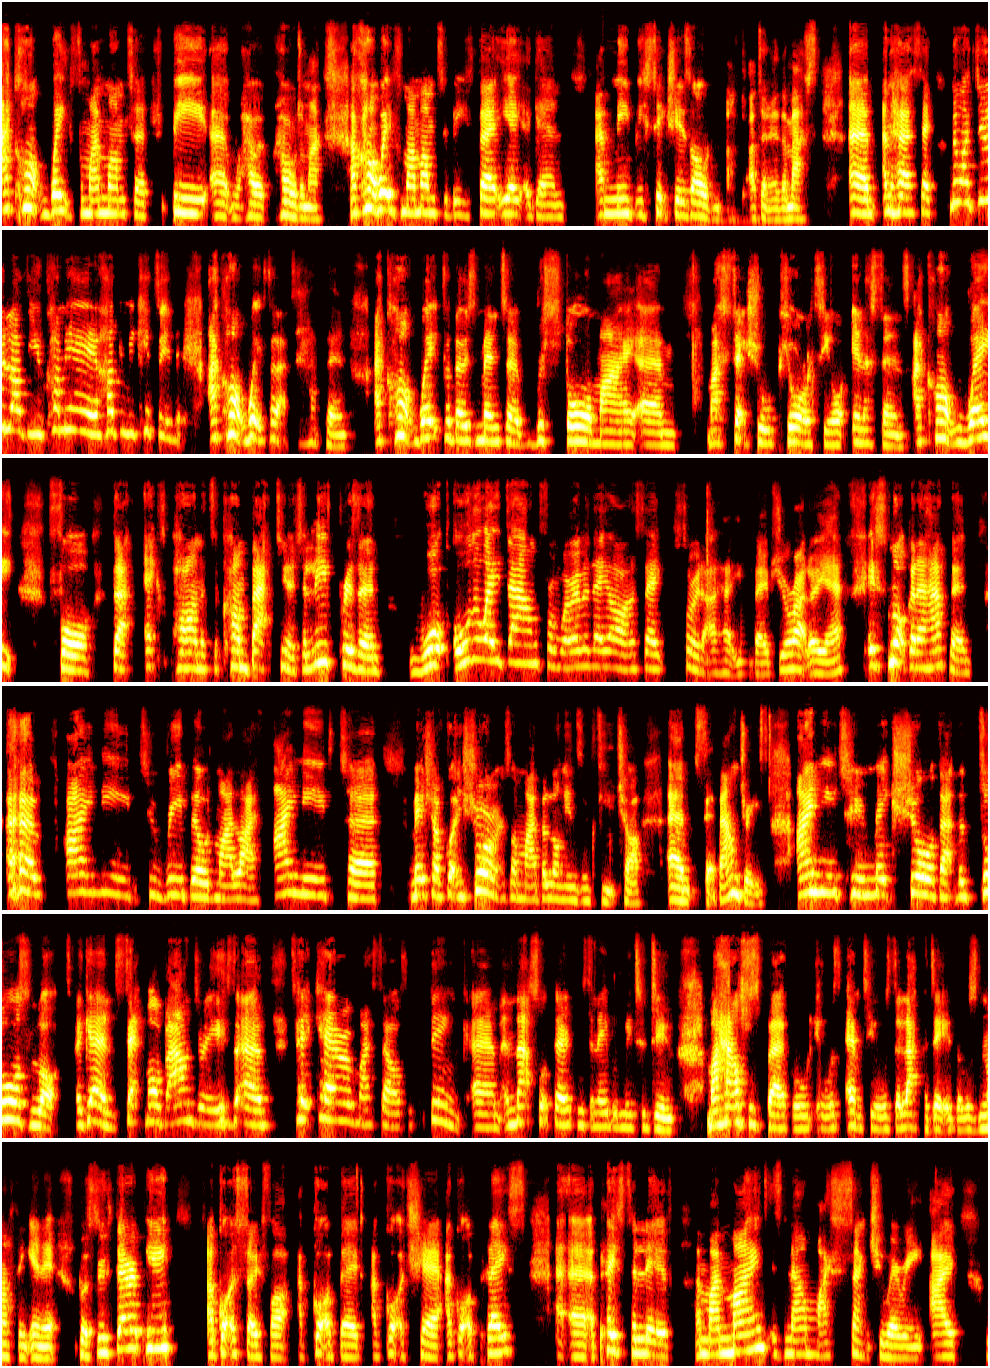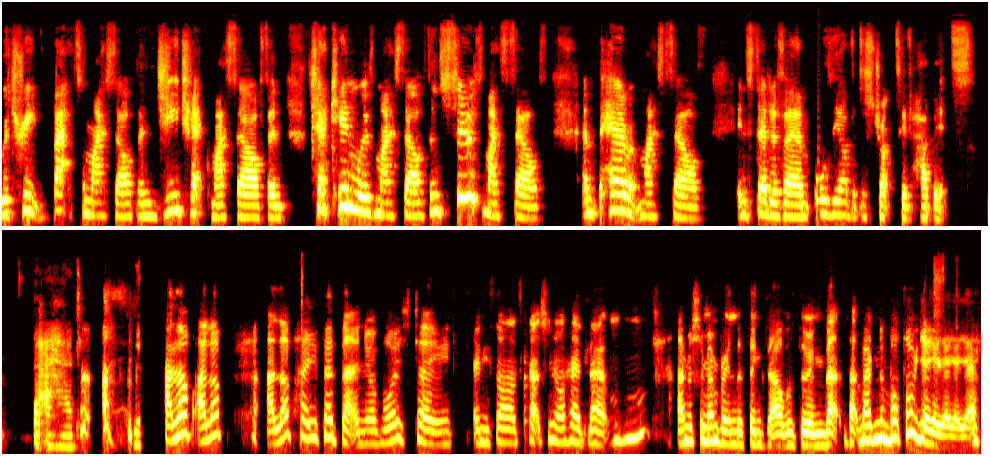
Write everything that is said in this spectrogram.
I can't wait for my mum to be uh, how, how old am i? I can't wait for my mum to be 38 again and me be six years old. I don't know the maths. Um, and her say no i do love you. Come here hug me kids i can't wait for that to happen. I can't wait for those men to restore my um my sexual purity or innocence. I can't wait for that ex-partner to come back, to, you know, to leave prison walk all the way down from wherever they are and say, sorry that I hurt you, babes. You're right though, yeah? It's not gonna happen. Um, I need to rebuild my life. I need to make sure I've got insurance on my belongings in future. Um, set boundaries. I need to make sure that the door's locked. Again, set more boundaries. Um, take care of myself. Think. Um, and that's what therapy's enabled me to do. My house was burgled. It was empty. It was dilapidated. There was nothing in it. But through therapy, I got a sofa, I got a bed, I got a chair, I got a place, a, a, place to live. And my mind is now my sanctuary. I retreat back to myself and G check myself and check in with myself and soothe myself and parent myself instead of um, all the other destructive habits that I had. I love, I love, I love how you said that and your voice changed and you started scratching your head like, mm-hmm. I'm just remembering the things that I was doing. That that Magnum bottle, yeah, yeah, yeah, yeah,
